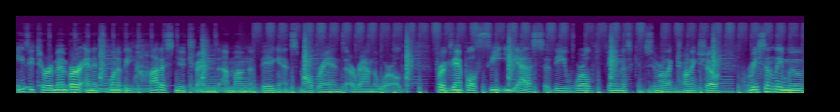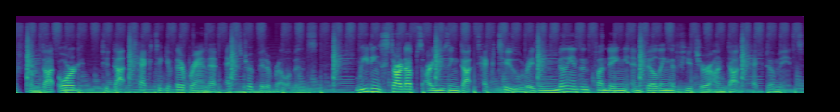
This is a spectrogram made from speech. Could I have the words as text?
easy to remember, and it's one of the hottest new trends among big and small brands around the world. For example, CES, the world famous consumer electronics show, recently moved from .org to .tech to give their brand that extra bit of relevance. Leading startups are using .tech too, raising millions in funding and building the future on .tech domains.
